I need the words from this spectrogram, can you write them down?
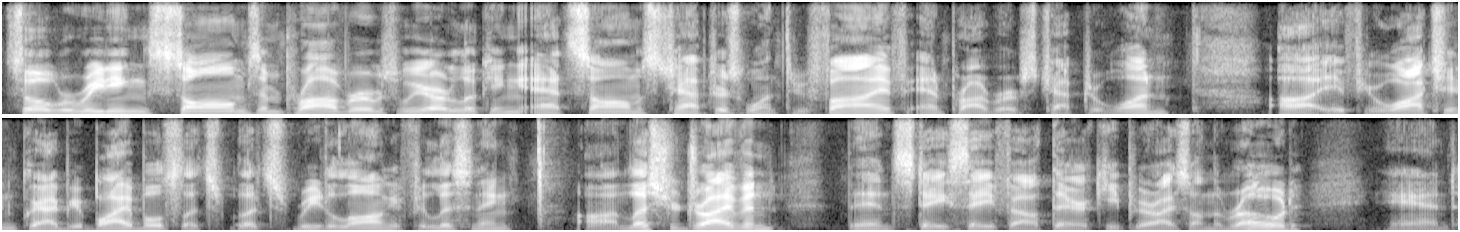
So we're reading Psalms and Proverbs. We are looking at Psalms chapters one through five and Proverbs chapter one. Uh, if you're watching, grab your Bibles. Let's let's read along. If you're listening, uh, unless you're driving, then stay safe out there. Keep your eyes on the road and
